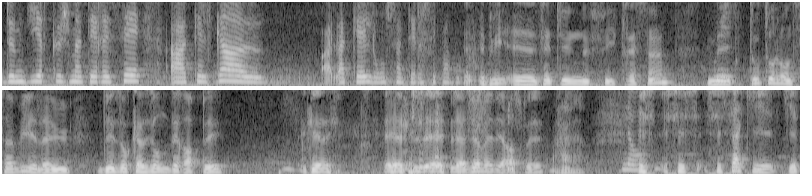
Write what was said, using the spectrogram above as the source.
de me dire que je m'intéressais à quelqu'un euh, à laquelle on s'intéressait pas beaucoup. Et puis, euh, c'est une fille très simple, mais Oui. tout au long de sa vie, elle a eu des occasions de déraper. Et elle n'a jamais dérapé. Voilà. C'est ça qui est, qui est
